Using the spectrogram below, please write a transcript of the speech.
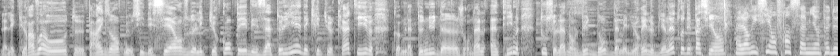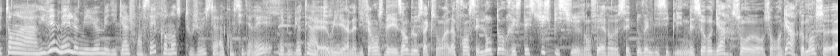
La lecture à voix haute, euh, par exemple, mais aussi des séances de lecture comptée, des ateliers d'écriture créative, comme la tenue d'un journal intime. Tout cela dans le but donc d'améliorer le bien-être des patients. Alors ici en France, ça a mis un peu de temps à arriver, mais le milieu médical français commence tout juste à considérer la bibliothérapie. Eh oui, à la différence des anglo-saxons, hein, la France est longtemps restée suspicieuse en faire euh, cette nouvelle discipline. Mais ce regard, son, regard commence euh,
